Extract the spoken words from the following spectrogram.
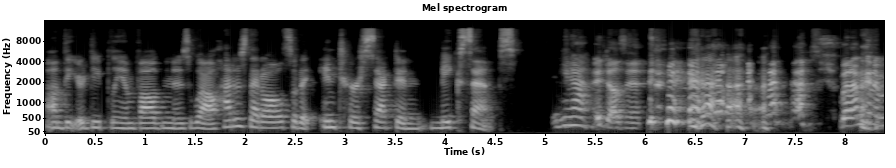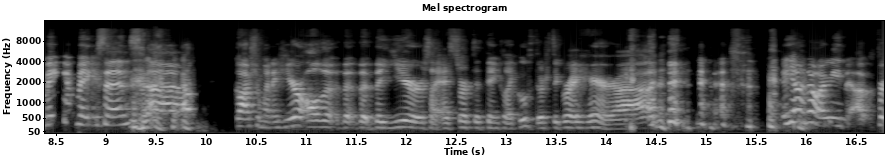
um, that you're deeply involved in as well. How does that all sort of intersect and make sense? Yeah, it doesn't. but I'm going to make it make sense. Uh, gosh, when I hear all the the, the years, I, I, start to think like, oof, there's the gray hair. Uh, yeah, no, I mean, uh,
